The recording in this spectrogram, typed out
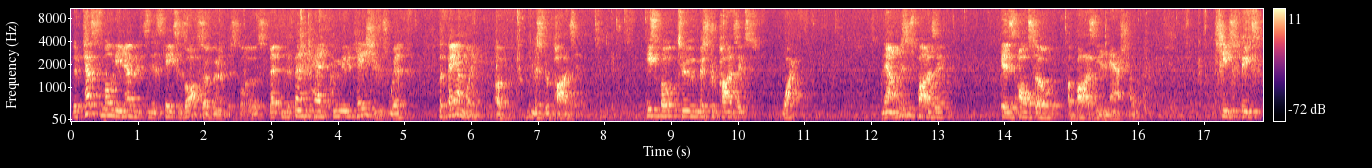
the testimony and evidence in this case is also going to disclose that the defendant had communications with the family of Mr. Podzik. He spoke to Mr. Podzik's wife. Now, Mrs. Podzik is also a Bosnian national. She speaks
